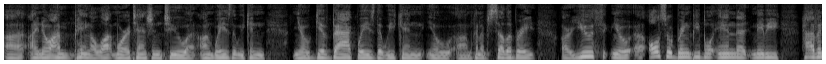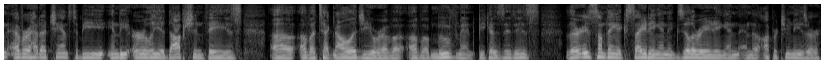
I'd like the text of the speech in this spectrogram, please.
uh, I know I'm paying a lot more attention to on ways that we can you know give back, ways that we can you know um, kind of celebrate our youth. You know, also bring people in that maybe haven't ever had a chance to be in the early adoption phase uh, of a technology or of a of a movement because it is there is something exciting and exhilarating and, and the opportunities are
